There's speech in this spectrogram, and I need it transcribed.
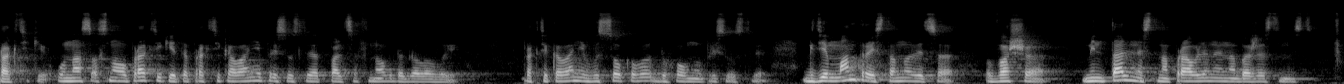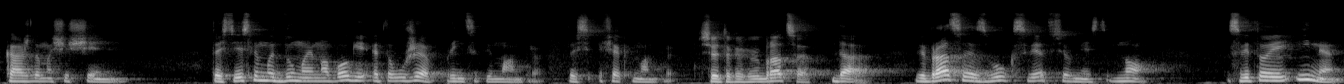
практики. У нас основа практики – это практикование присутствия от пальцев ног до головы, практикование высокого духовного присутствия, где мантрой становится ваша ментальность, направленная на божественность в каждом ощущении. То есть если мы думаем о Боге, это уже в принципе мантра, то есть эффект мантры. Все это как вибрация? Да. Вибрация, звук, свет, все вместе. Но святое имя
